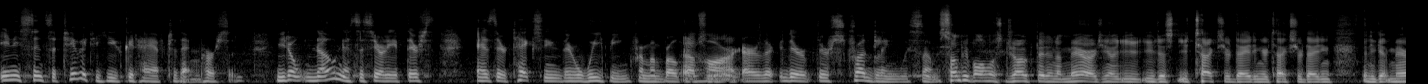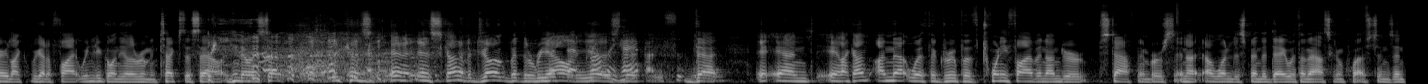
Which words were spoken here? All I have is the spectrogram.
any sensitivity you could have to that mm-hmm. person. You don't know necessarily if they're, as they're texting, they're weeping from a broken Absolutely. heart or they're, they're, they're, struggling with something. Some people almost joke that in a marriage, you know, you, you just, you text, you're dating, you text, you're dating, then you get married, like, we got to fight, we need to go in the other room and text this out, you know, instead, because, and it's kind of a joke, but the reality but that is that, that and, and like I, I, met with a group of 25 and under staff members, and I, I, wanted to spend the day with them asking them questions. And,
